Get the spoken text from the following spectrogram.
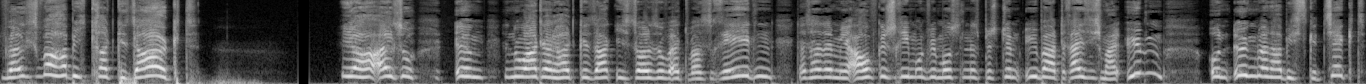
was war, hab ich grad gesagt? Ja, also, ähm, Noah hat halt gesagt, ich soll so etwas reden. Das hat er mir aufgeschrieben und wir mussten es bestimmt über 30 Mal üben. Und irgendwann habe ich's gecheckt.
